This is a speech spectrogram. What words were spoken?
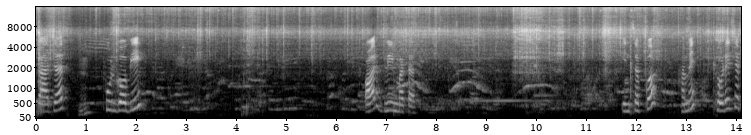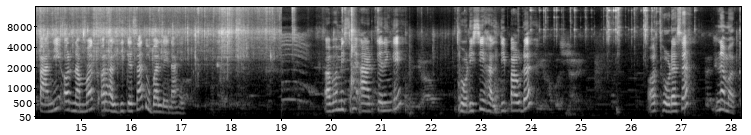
गाजर। फूल और ग्रीन मटर। इन सबको हमें थोड़े से पानी और नमक और हल्दी के साथ उबाल लेना है। अब हम इसमें ऐड करेंगे थोड़ी सी हल्दी पाउडर और थोड़ा सा नमक।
